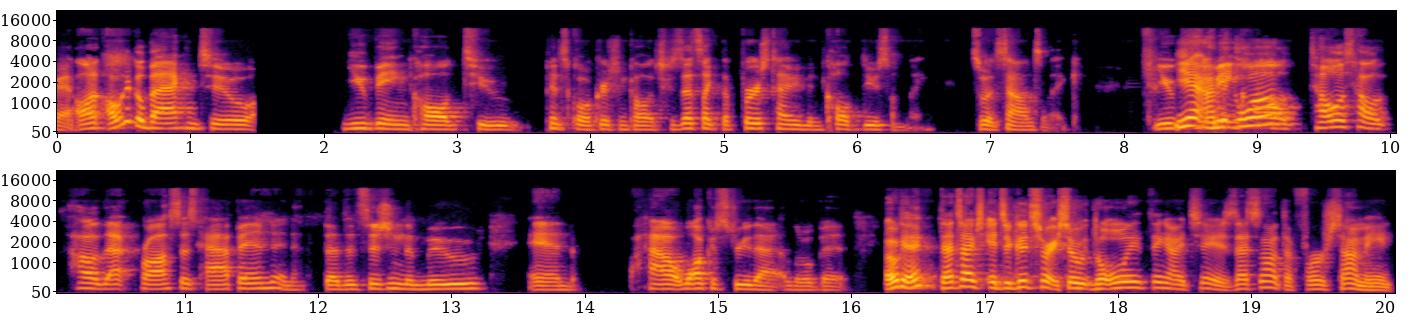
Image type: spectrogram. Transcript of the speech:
Yeah, I, I want to go back into you being called to Pensacola Christian College because that's like the first time you've been called to do something. That's what it sounds like. You, Yeah, you I mean, being well- tell us how how that process happened and the decision to move and how walk us through that a little bit. Okay, that's actually it's a good story. So the only thing I'd say is that's not the first time. I mean,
